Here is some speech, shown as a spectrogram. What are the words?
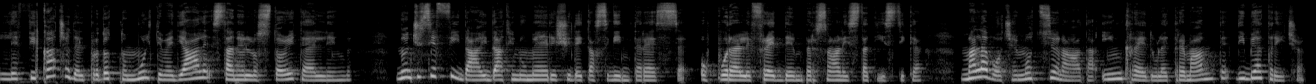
L'efficacia del prodotto multimediale sta nello storytelling. Non ci si affida ai dati numerici dei tassi di interesse oppure alle fredde e impersonali statistiche, ma alla voce emozionata, incredula e tremante di Beatrice.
